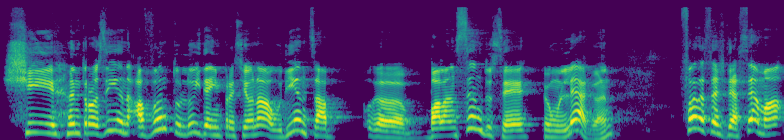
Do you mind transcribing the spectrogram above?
Și într-o zi, în avântul lui de a impresiona audiența, uh, balansându-se pe un leagăn, fără să-și dea seama,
